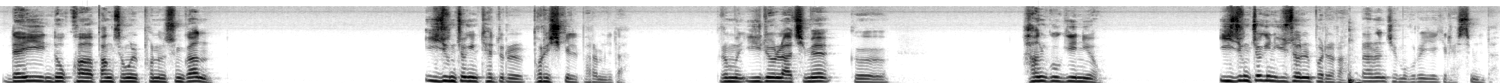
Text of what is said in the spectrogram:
내 이 녹화 방송을 보는 순간 이중적인 태도를 버리시길 바랍니다. 그러면 일요일 아침에 그 한국인이요 이중적인 위선을 버려라 라는 제목으로 얘기를 했습니다.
